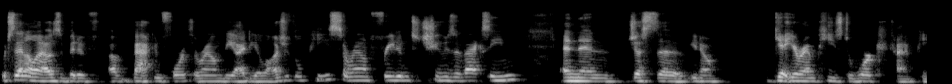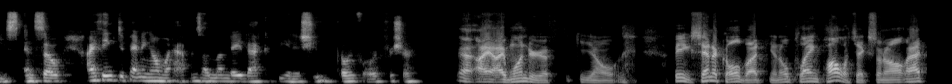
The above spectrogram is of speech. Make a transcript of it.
which then allows a bit of, of back and forth around the ideological piece around freedom to choose a vaccine and then just the you know get your mps to work kind of piece. And so i think depending on what happens on monday that could be an issue going forward for sure. I, I wonder if you know being cynical but you know playing politics and all that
